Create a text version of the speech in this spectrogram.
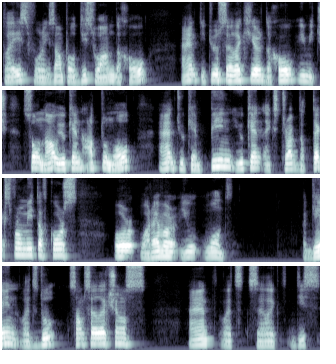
place for example this one the whole and it will select here the whole image so now you can add to note and you can pin you can extract the text from it of course or whatever you want. Again, let's do some selections and let's select this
